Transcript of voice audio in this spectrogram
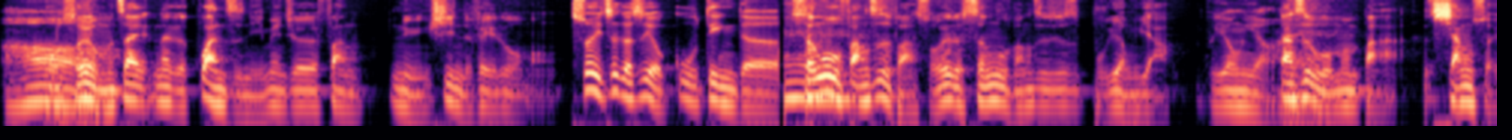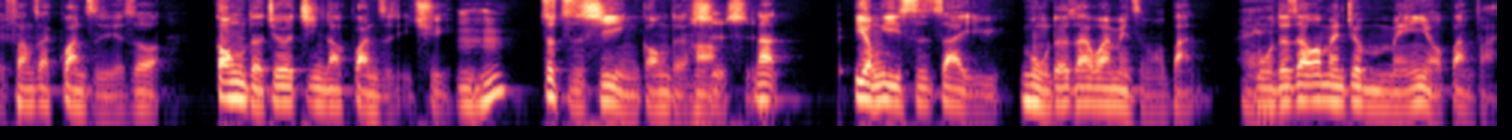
哦。所以我们在那个罐子里面就会放女性的费洛蒙。所以这个是有固定的生物防治法。所谓的生物防治就是不用药，不用药。但是我们把香水放在罐子里的时候，公的就会进到罐子里去。嗯哼。就只吸引公的哈。是是。那用意是在于母的在外面怎么办？母的在外面就没有办法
